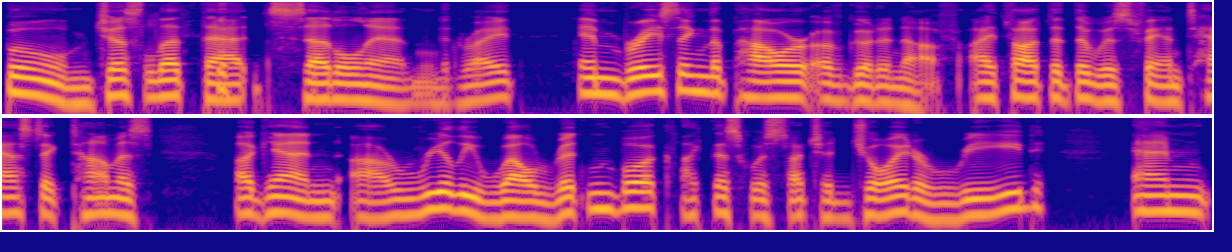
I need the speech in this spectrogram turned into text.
Boom! Just let that settle in, right? Embracing the power of good enough. I thought that that was fantastic. Thomas, again, a really well written book. Like this was such a joy to read, and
